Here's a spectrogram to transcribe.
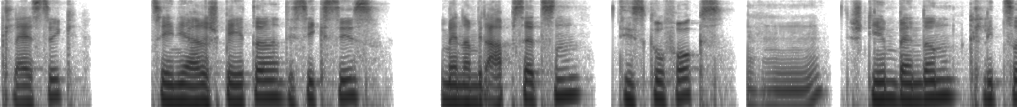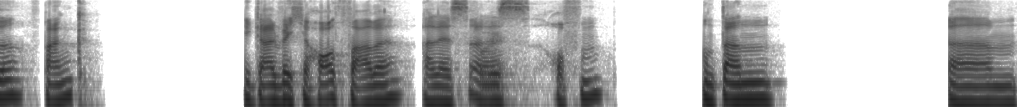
Classic. Zehn Jahre später, die 60s, Männer mit Absätzen, Disco Fox, Mhm. Stirnbändern, Glitzer, Funk, egal welche Hautfarbe, alles, Voll. alles offen. Und dann ähm,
